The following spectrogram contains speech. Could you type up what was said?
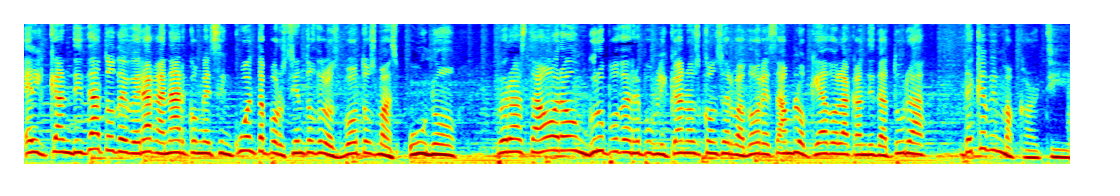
el candidato deberá ganar con el 50% de los votos más uno, pero hasta ahora un grupo de republicanos conservadores han bloqueado la candidatura de Kevin McCarthy.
